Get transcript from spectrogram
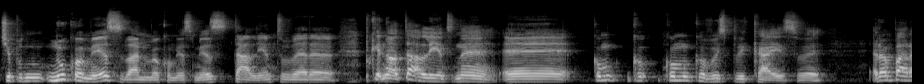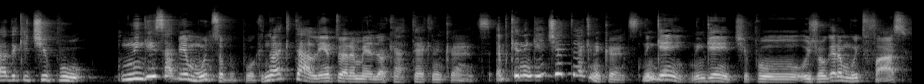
Tipo, no começo, lá no meu começo mesmo, talento era. Porque não é talento, né? É. Como, como que eu vou explicar isso, velho? Era uma parada que, tipo, ninguém sabia muito sobre o poker. Não é que talento era melhor que a técnica antes. É porque ninguém tinha técnica antes. Ninguém, ninguém. Tipo, o jogo era muito fácil.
